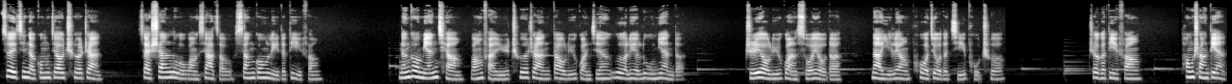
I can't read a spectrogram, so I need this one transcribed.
最近的公交车站在山路往下走三公里的地方。能够勉强往返于车站到旅馆间恶劣路面的，只有旅馆所有的那一辆破旧的吉普车。这个地方通上电，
